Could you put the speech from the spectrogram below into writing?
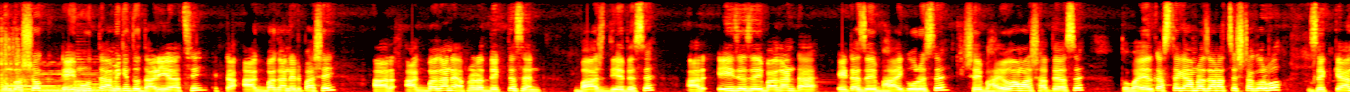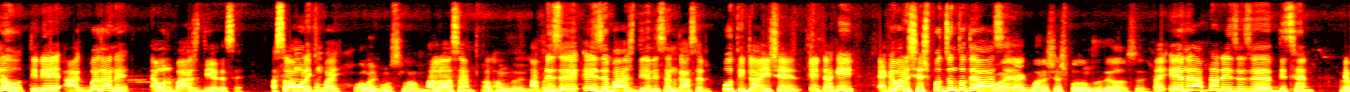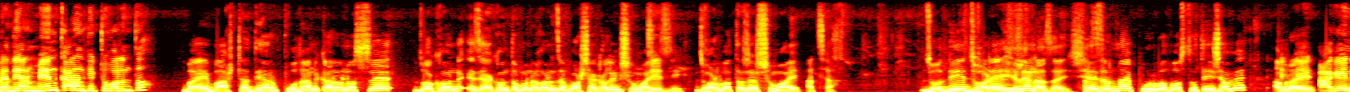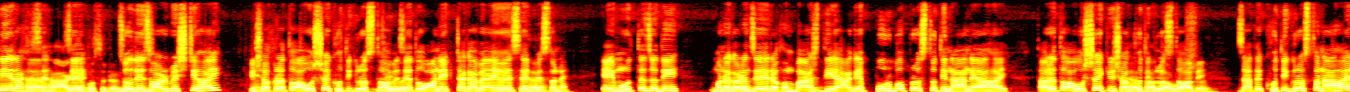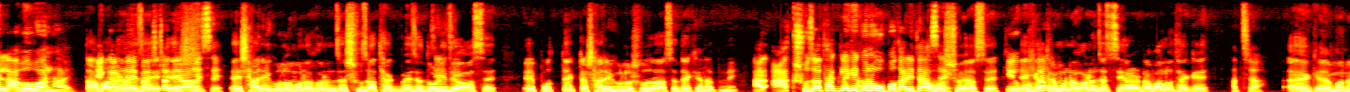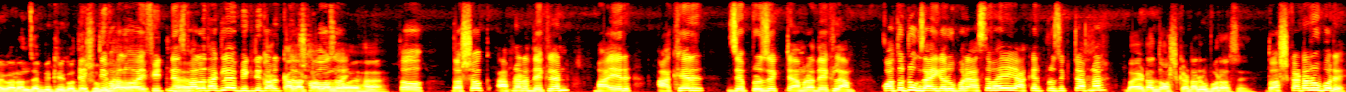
আলাইকুম দর্শক। এই মুহূর্তে আমি কিন্তু দাঁড়িয়ে আছি একটা আখ বাগানের পাশেই। আর আখ বাগানে আপনারা দেখতেছেন বাঁশ দিয়ে দেছে। আর এই যে যেই বাগানটা এটা যে ভাই করেছে সেই ভাইও আমার সাথে আছে। তো ভাইয়ের কাছ থেকে আমরা জানার চেষ্টা করব যে কেন তিনি এই আখ বাগানে এমন বাঁশ দিয়ে দেছে। আসসালামু আলাইকুম ভাই। ওয়ালাইকুম আসসালাম। ভালো আছেন? আলহামদুলিল্লাহ। আপনি যে এই যে বাঁশ দিয়ে দিয়েছেন গাছের প্রতিটা ইসে এটা কি একেবারে শেষ পর্যন্ত দেওয়া আছে ভাই একবারে শেষ পর্যন্ত দেওয়া আছে। তাই এনে আপনার এই যে যে দিচ্ছেন এটা হ্যাঁ। দেওয়ার মেন কারণ কি একটু বলেন তো? বা এই বাসটা দেওয়ার প্রধান কারণ হচ্ছে যখন এই যে এখন তো মনে করেন যে বর্ষাকালীন সময় ঝড় বাতাসের সময় আচ্ছা। যদি ঝড়ে হেলে না যায় সেই জন্য পূর্ব প্রস্তুতি হিসাবে আমরা আগে নিয়ে হ্যাঁ, আগেই যে প্রস্তুতি নিয়ে যদি ঝড় বৃষ্টি হয় কৃষকরা তো অবশ্যই ক্ষতিগ্রস্ত হবে যেহেতু অনেক টাকা ব্যয় হয়েছে এর হ্যাঁ, পেছনে। এই মুহূর্তে যদি মনে করেন যে এরকম বাঁশ দিয়ে আগে পূর্ব প্রস্তুতি না নেওয়া হয় তাহলে তো অবশ্যই কৃষক হ্যাঁ, ক্ষতিগ্রস্ত হবে। যাতে ক্ষতিগ্রস্ত না হয় লাভবান হয়। এই শাড়িগুলো মনে করেন যে সোজা থাকবে যে দড়ি। দেওয়া আছে এই প্রত্যেকটা শাড়িগুলো সোজা আছে দেখেন আপনি। আর আখ সোজা থাকলে কি কোনো উপকারিতা আছে? অবশ্যই আছে। এক্ষেত্রে মনে করেন যে চেহারাটা ভালো থাকে আচ্ছা। মনে করেন যে বিক্রি করতে সুবিধা ভালো হয়। ফিটনেস হ্যাঁ। ভালো থাকলে বিক্রি করা কালারটা সহজ হয়। হয় হ্যাঁ। তো দর্শক আপনারা দেখলেন ভাইয়ের আখের যে প্রজেক্টটা আমরা দেখলাম কতটুক জায়গার উপরে আছে ভাই এই আখের প্রজেক্টটা আপনার? ভাই এটা দশ কাটার উপর আছে। দশ কাটার উপরে?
